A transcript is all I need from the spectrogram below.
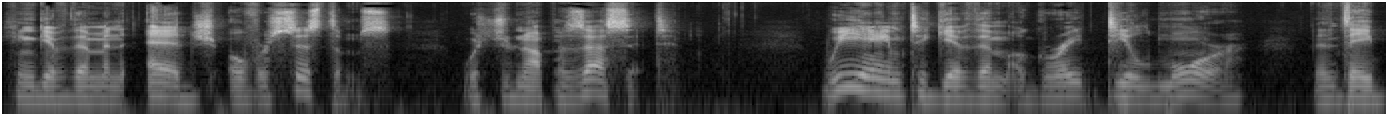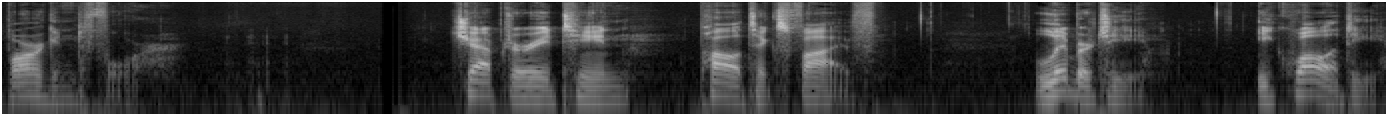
can give them an edge over systems which do not possess it. We aim to give them a great deal more than they bargained for. Chapter 18 Politics 5 Liberty, Equality,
